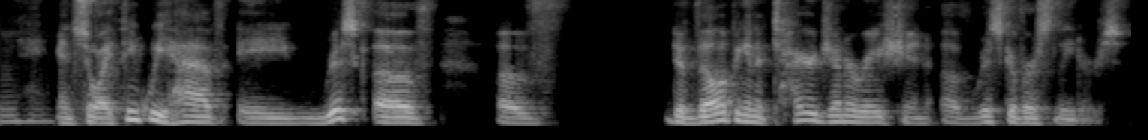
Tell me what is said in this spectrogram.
Mm-hmm. And so I think we have a risk of, of developing an entire generation of risk averse leaders.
